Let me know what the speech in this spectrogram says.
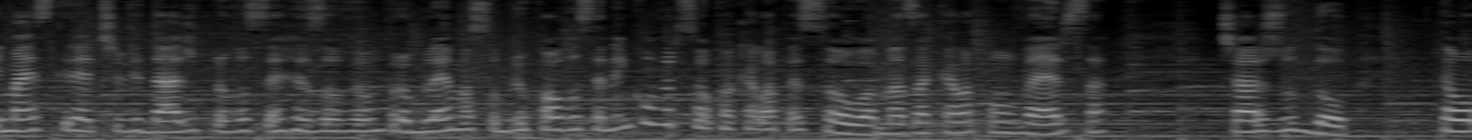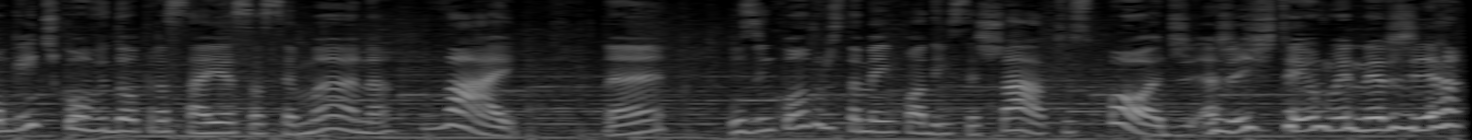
e mais criatividade para você resolver um problema sobre o qual você nem conversou com aquela pessoa, mas aquela conversa te ajudou. Então, alguém te convidou para sair essa semana? Vai, né? Os encontros também podem ser chatos? Pode. A gente tem uma energia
